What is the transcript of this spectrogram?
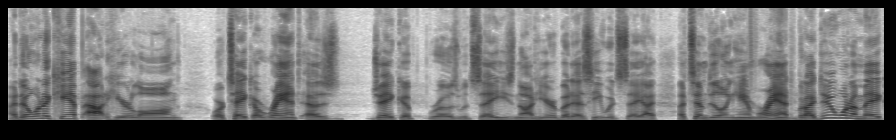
I don't want to camp out here long or take a rant, as Jacob Rose would say. He's not here, but as he would say, I, a Tim Dillingham rant. But I do want to make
